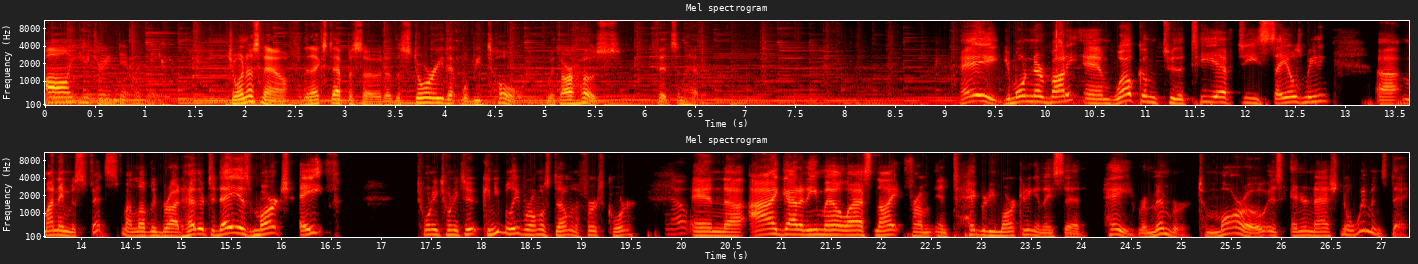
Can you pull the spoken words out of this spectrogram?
all you dreamed it would be. Join us now for the next episode of the story that will be told with our hosts, Fitz and Heather. Hey, good morning, everybody, and welcome to the TFG sales meeting. Uh, my name is Fitz, my lovely bride Heather. Today is March 8th, 2022. Can you believe we're almost done with the first quarter? Nope. And uh, I got an email last night from Integrity Marketing, and they said, Hey, remember, tomorrow is International Women's Day.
